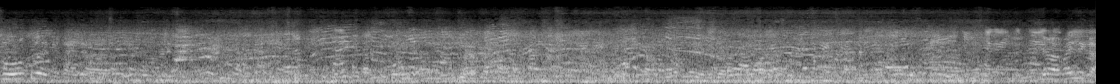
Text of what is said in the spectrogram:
चोळतोय ते काय पाहिजे का?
